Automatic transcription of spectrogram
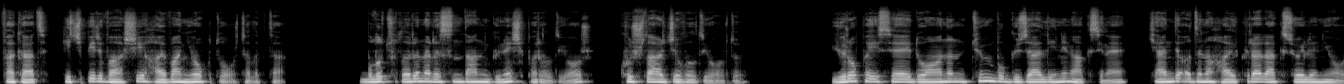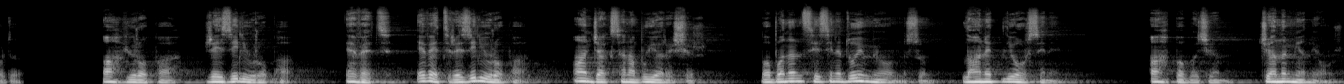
Fakat hiçbir vahşi hayvan yoktu ortalıkta. Bulutların arasından güneş parıldıyor, kuşlar cıvıldıyordu. Europa ise doğanın tüm bu güzelliğinin aksine kendi adını haykırarak söyleniyordu. Ah Europa, rezil Europa. Evet, evet rezil Europa. Ancak sana bu yaraşır. Babanın sesini duymuyor musun? lanetliyor seni. Ah babacığım, canım yanıyor.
